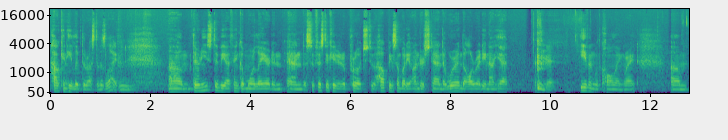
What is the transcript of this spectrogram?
How can he live the rest of his life? Mm. Um, there needs to be, I think, a more layered and, and sophisticated approach to helping somebody understand that we're in the already not yet, even with calling, right? Um,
